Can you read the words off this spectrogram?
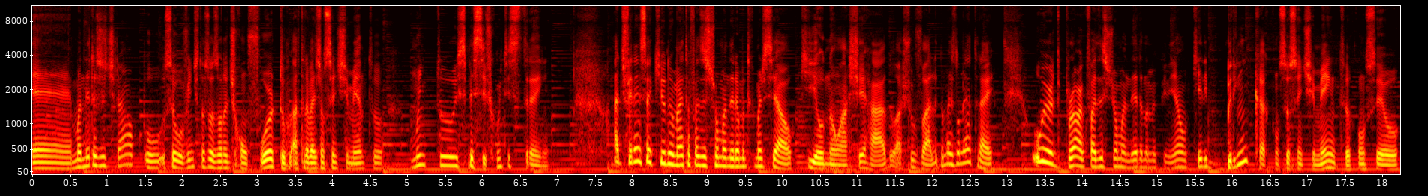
é, maneiras de tirar o, o, seu ouvinte da sua zona de conforto através de um sentimento muito específico, muito estranho. A diferença é que o New Metal faz isso de uma maneira muito comercial, que eu não acho errado, acho válido, mas não me atrai. O Weird Prog faz isso de uma maneira, na minha opinião, que ele brinca com seu sentimento, com seu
